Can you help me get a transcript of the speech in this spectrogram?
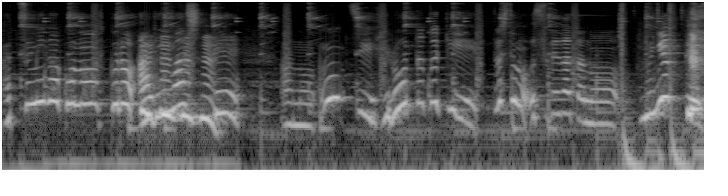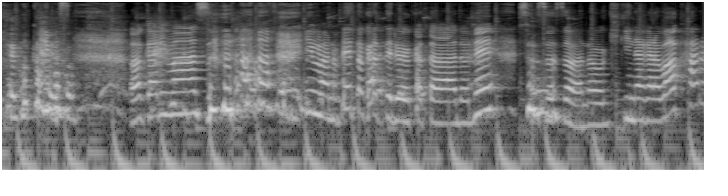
厚みがこの袋ありましうんうんてあのうんち拾った時どうしても薄手だとあのむにゅっていう手応えをわかります。今あのペット飼ってる方のね、そう。そうそうあの聞きながらわかる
